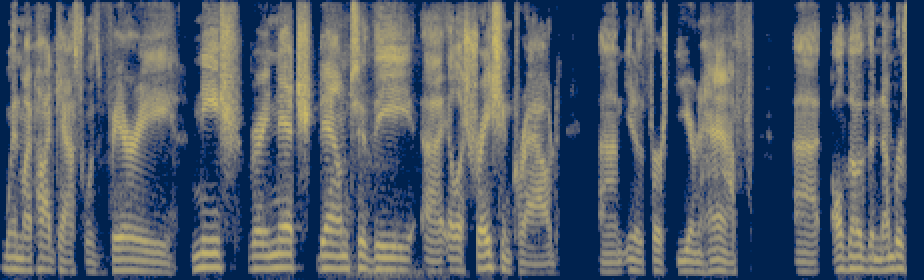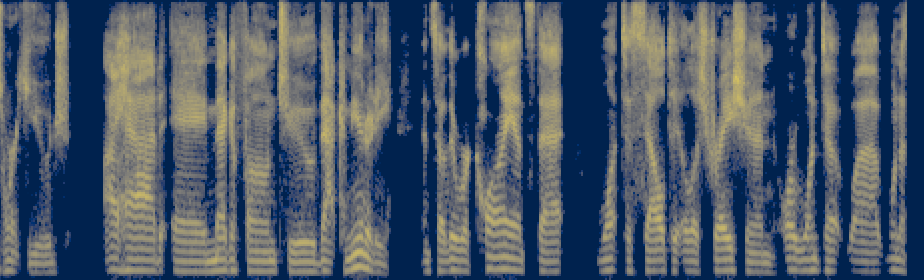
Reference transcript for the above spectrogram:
when my podcast was very niche, very niche, down to the uh, illustration crowd, um, you know, the first year and a half, uh, although the numbers weren't huge, I had a megaphone to that community. And so there were clients that want to sell to illustration or want to uh, want to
